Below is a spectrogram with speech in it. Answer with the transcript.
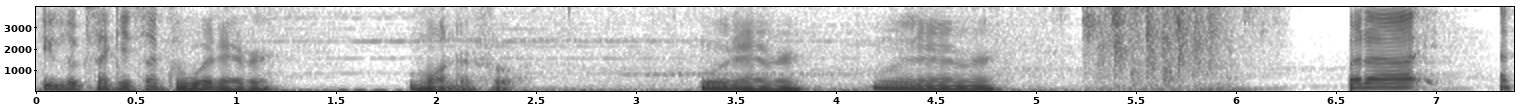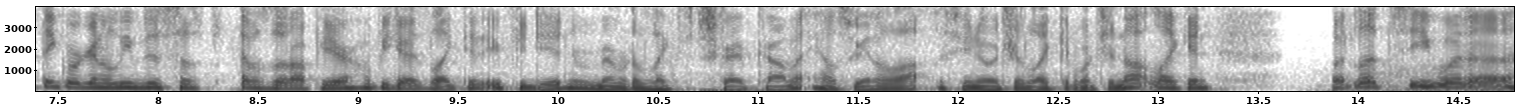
he looks like he's like, whatever. Wonderful. Whatever. Whatever. But, uh, I think we're going to leave this episode up here. Hope you guys liked it. If you did, remember to like, subscribe, comment. Helps me out a lot. Lets you know what you're liking, what you're not liking. But let's see what, uh,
